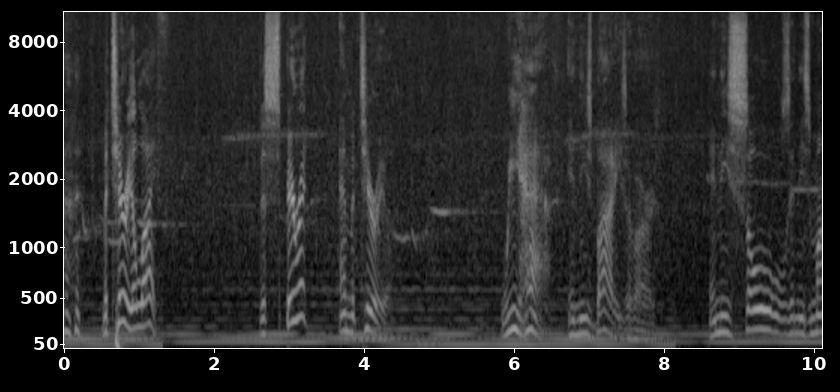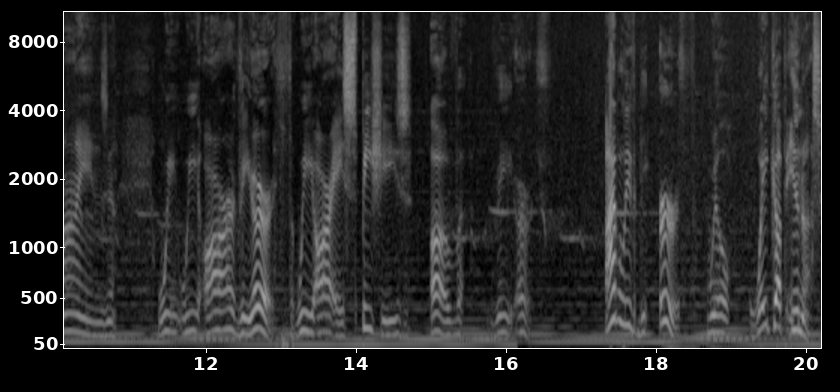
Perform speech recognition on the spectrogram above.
material life. The spirit and material we have in these bodies of ours, in these souls, in these minds. We, we are the earth. We are a species of the earth. I believe the earth will wake up in us.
